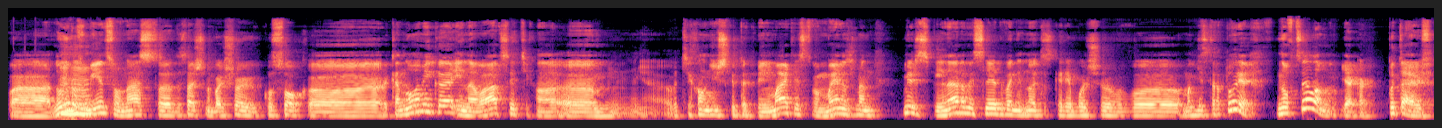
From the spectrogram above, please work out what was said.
Э, ну mm-hmm. и, разумеется, у нас достаточно большой кусок э, экономика, инноваций, техно, э, технологическое предпринимательство, менеджмент, междисциплинарные исследования, но это скорее больше в магистратуре. Но в целом, я как пытаюсь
